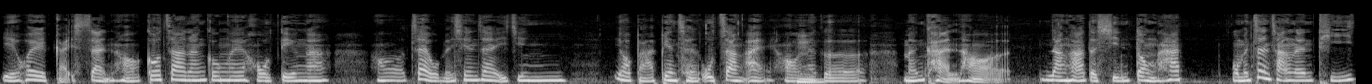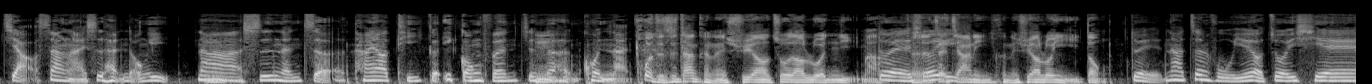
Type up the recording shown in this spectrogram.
也会改善哈，高栅栏工的后顶啊，哦，在我们现在已经要把它变成无障碍哈，那个门槛哈，让他的行动，他我们正常人提脚上来是很容易。那失能者他要提个一公分，真的很困难，嗯，或者是他可能需要坐到轮椅嘛？对，所以在家里可能需要轮椅移动。对，那政府也有做一些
